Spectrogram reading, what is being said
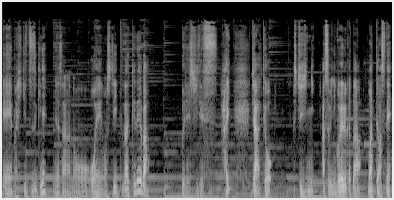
えー、ま、引き続きね、皆さん、あの、応援をしていただければ嬉しいです。はい。じゃあ今日、7時に遊びに来れる方、待ってますね。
